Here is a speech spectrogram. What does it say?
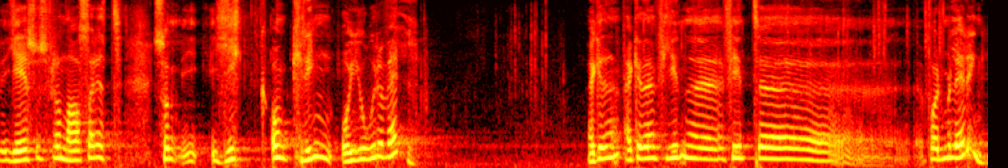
Jesus fra Nasaret, som gikk omkring og gjorde vel. Er ikke det, er ikke det en fin fint, uh, formulering?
